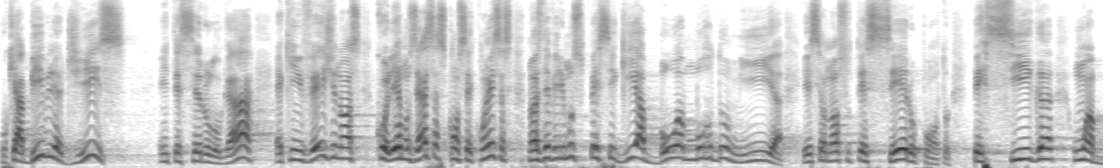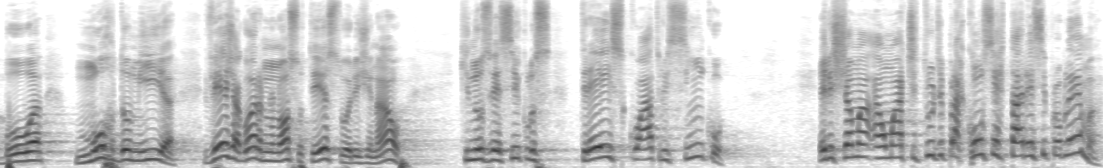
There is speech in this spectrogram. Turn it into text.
O que a Bíblia diz em terceiro lugar, é que em vez de nós colhermos essas consequências, nós deveríamos perseguir a boa mordomia. Esse é o nosso terceiro ponto. Persiga uma boa mordomia. Veja agora no nosso texto original, que nos versículos 3, 4 e 5, ele chama a uma atitude para consertar esse problema.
